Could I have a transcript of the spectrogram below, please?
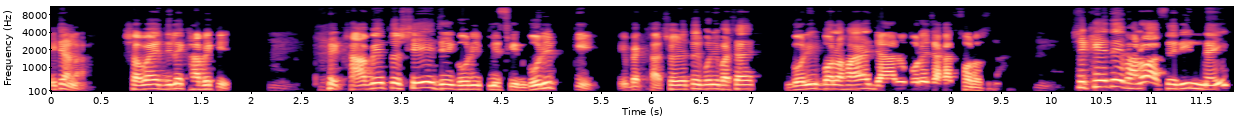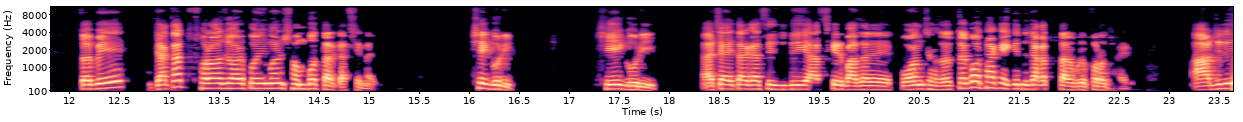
এটা না। সবাই দিলে খাবে কে? খাবে তো সে যে গরিব মিসকিন। গরিব কি? ব্যাখ্যা। শরীয়তের পরিভাষায় গরিব বলা হয় যার উপরে জাকাত ফরজ না। সে খেয়ে দিয়ে ভালো আছে ঋণ নেই তবে জাকাত ফরজ হওয়ার পরিমাণ সম্পদ তার কাছে নাই। সে গরিব। সে গরিব। আচ্ছা তার কাছে যদি আজকের বাজারে পঞ্চাশ হাজার টাকাও থাকে, কিন্তু জাকাত তার উপরে খরচ হয় আর যদি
